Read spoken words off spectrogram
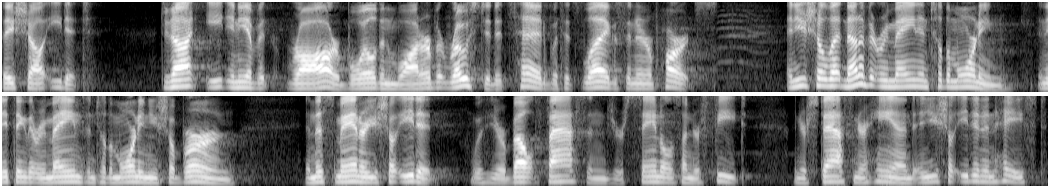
they shall eat it. Do not eat any of it raw or boiled in water, but roast it, its head with its legs and inner parts. And you shall let none of it remain until the morning. Anything that remains until the morning you shall burn. In this manner you shall eat it, with your belt fastened, your sandals on your feet, and your staff in your hand, and you shall eat it in haste.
